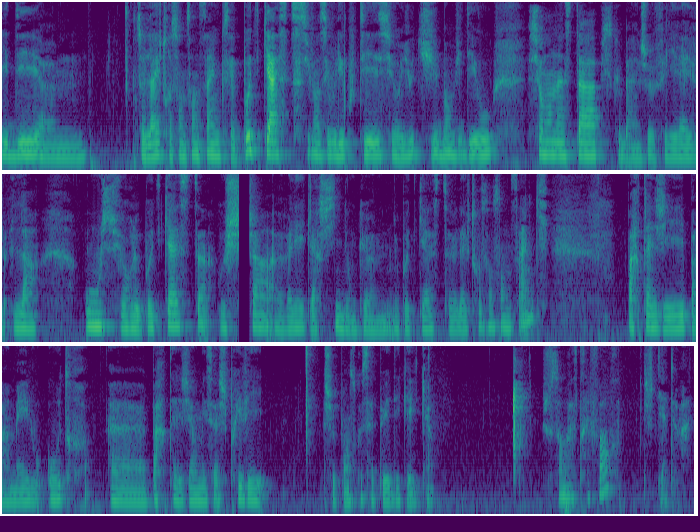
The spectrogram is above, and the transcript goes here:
aider ce live 365, ce podcast, suivant si vous l'écoutez sur YouTube en vidéo, sur mon Insta, puisque ben, je fais les lives là ou sur le podcast Valérie Karchi, donc le podcast Live 365. Partagez par mail ou autre, partagez en message privé. Je pense que ça peut aider quelqu'un. Je vous embrasse très fort. Je vous dis à demain.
